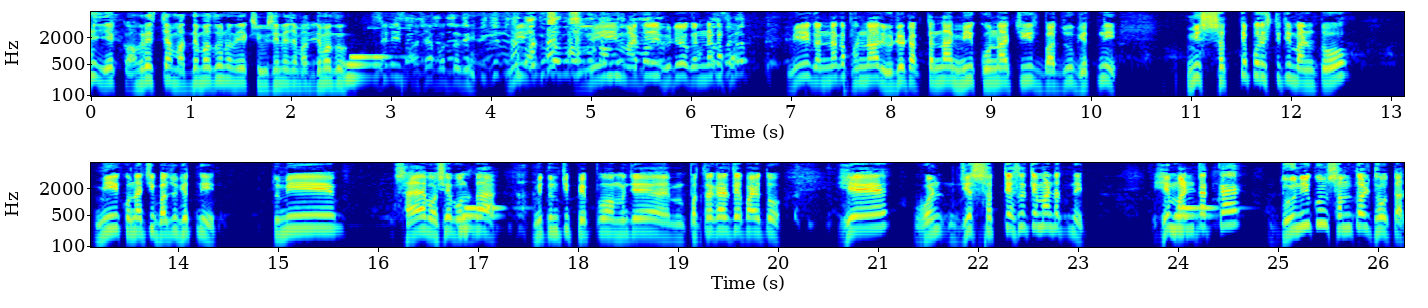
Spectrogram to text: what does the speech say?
एक काँग्रेसच्या माध्यमातून आणि एक शिवसेनेच्या माध्यमातून. अशा पद्धतीने. मी मी माझे व्हिडिओ गन्ना का फ- मी गन्ना का फन्नावर व्हिडिओ टाकताना मी कोणाचीच बाजू घेत नाही. मी सत्य परिस्थिती मांडतो मी कोणाची बाजू घेत नाही. तुम्ही साहेब असे बोलता मी तुमची पेप म्हणजे पत्रकारिता पाहतो. हे वन जे सत्य असलं ते मांडत नाहीत. हे मांडतात काय? दोन्हीकून समतोल ठेवतात.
